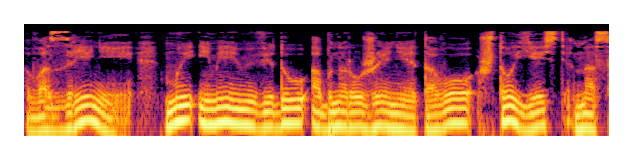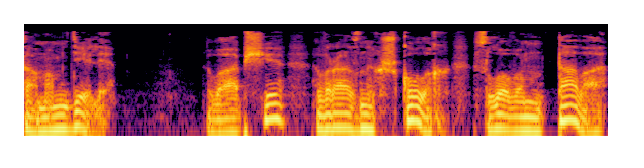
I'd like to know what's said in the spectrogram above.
воззрении, мы имеем в виду обнаружение того, что есть на самом деле. Вообще, в разных школах словом «тава»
